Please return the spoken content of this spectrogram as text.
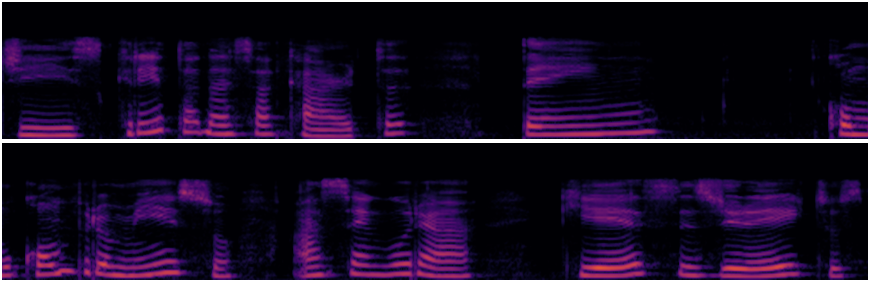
de escrita dessa carta tem como compromisso assegurar que esses direitos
